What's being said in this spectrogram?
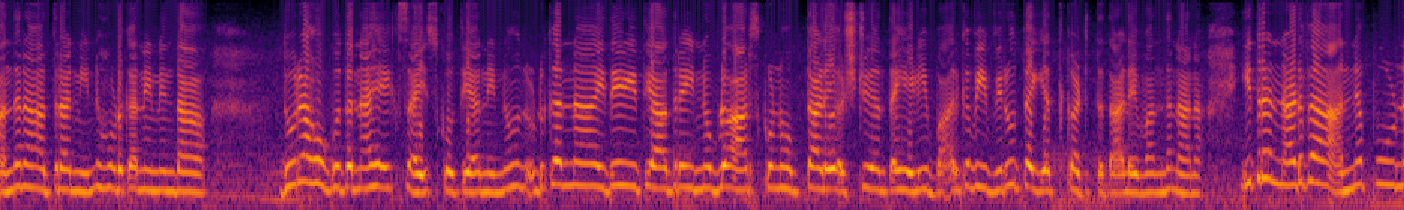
ವಂದನ ಹತ್ರ ನಿನ್ನ ಹುಡುಗ ನಿನ್ನಿಂದ ದೂರ ಹೋಗೋದನ್ನ ಹೇಗೆ ಸಹಿಸ್ಕೋತೀಯ ನೀನು? ಹುಡುಗನ್ನ ಇದೇ ರೀತಿ ಆದರೆ ಇನ್ನೊಬ್ಳು ಆರಿಸ್ಕೊಂಡು ಹೋಗ್ತಾಳೆ ಅಷ್ಟು ಅಂತ ಹೇಳಿ ಭಾರ್ಗವಿ ವಿರುದ್ಧ ಎತ್ ಕಟ್ತಿದ್ದಾಳೆ ವಂದನಾನ. ಇದರ ನಡುವೆ ಅನ್ನಪೂರ್ಣ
